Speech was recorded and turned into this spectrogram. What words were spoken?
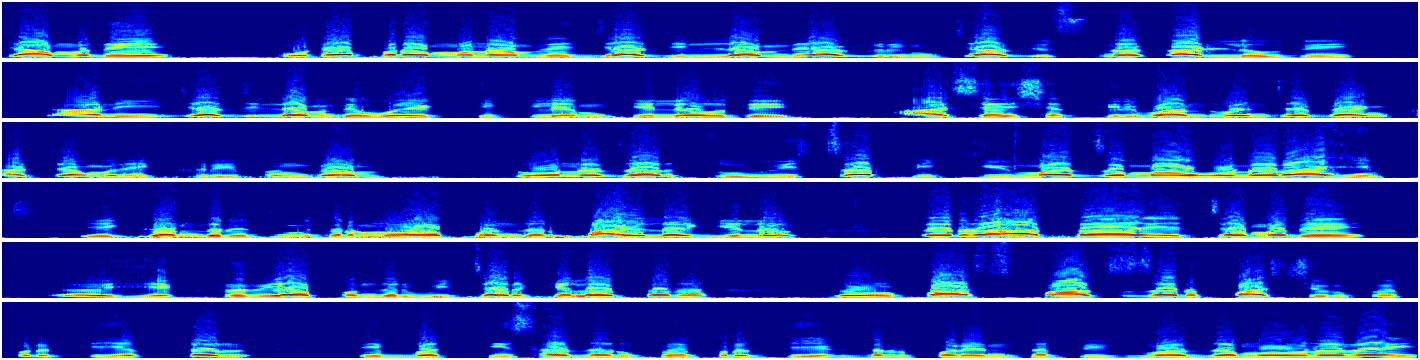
ज्यामध्ये मोठ्या प्रमाणामध्ये ज्या जिल्ह्यामध्ये अग्रिमची अधिसूचना काढली होती आणि ज्या जिल्ह्यामध्ये वैयक्तिक क्लेम केले होते अशाही शेतकरी बांधवांच्या बँक खात्यामध्ये खरीप हंगाम दोन हजार चोवीसचा पीक विमा जमा होणार आहे. एकंदरीत मित्रांनो आपण जर पाहायला गेलं तर आता याच्यामध्ये हेक्टरी आपण जर विचार केला तर जवळपास पाच हजार पाचशे रुपये प्रति हेक्टर ते बत्तीस हजार रुपये प्रति हेक्टर पर्यंत पीक जमा होणार आहे.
